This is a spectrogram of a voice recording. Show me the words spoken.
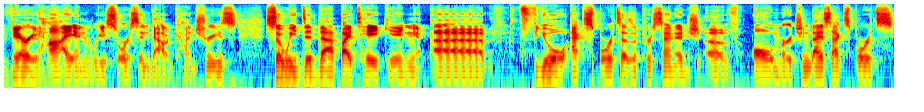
very high in resource endowed countries. So we did that by taking uh, fuel exports as a percentage of all merchandise exports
